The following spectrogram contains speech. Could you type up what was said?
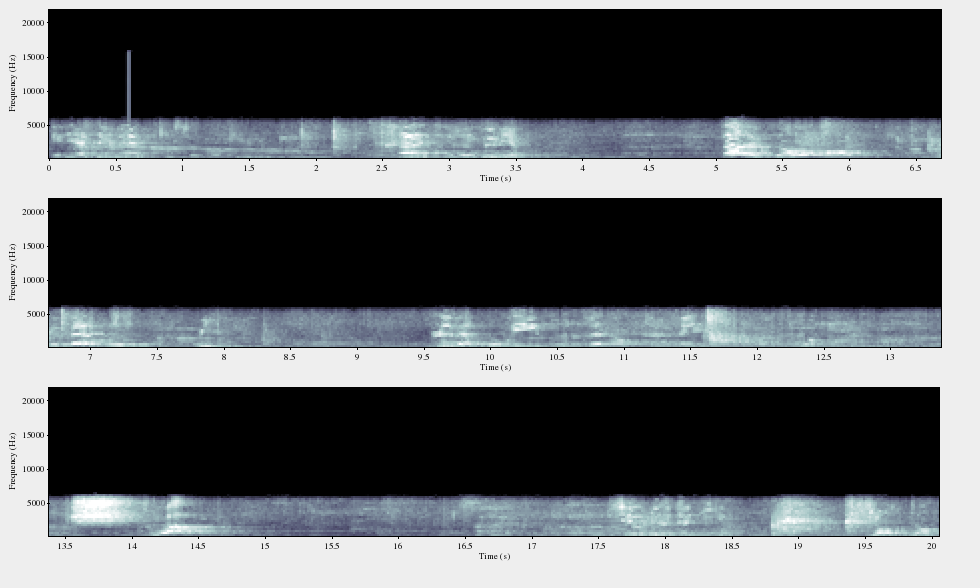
Il y a des rêves qui se conjuguent très irrégulièrement. Par exemple, le verbe oui. Le verbe oui représente un fait joie. Joie. Si au lieu de dire j'entends,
